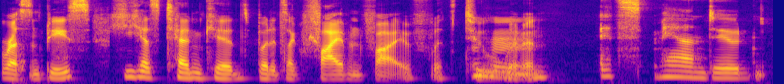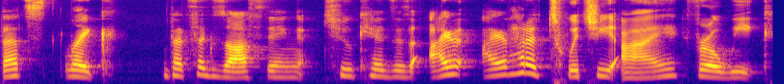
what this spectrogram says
rest in peace. He has ten kids, but it's like five and five with 2 Mhm. women. It's man, dude, that's like that's exhausting. Two kids is I I have had a twitchy eye for a week.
